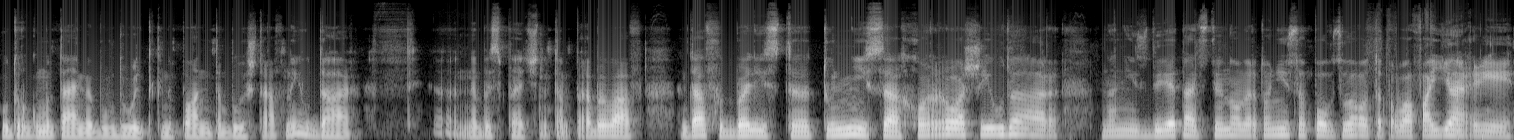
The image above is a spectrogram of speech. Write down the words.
у другому таймі був доволі таки непоганий. Там був штрафний удар. е, Небезпечно там пробивав. Да, футболіст е, Туніса. Хороший удар. Наніс 19 номер Туніса повз ворота пробував Аярі.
